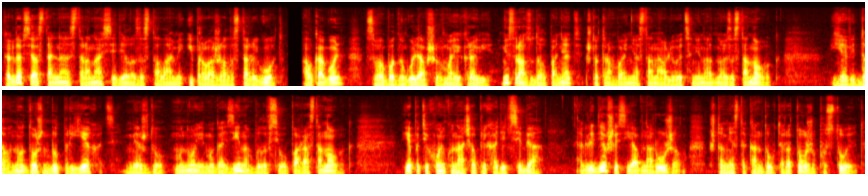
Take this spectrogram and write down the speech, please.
когда вся остальная сторона сидела за столами и провожала старый год. Алкоголь, свободно гулявший в моей крови, не сразу дал понять, что трамвай не останавливается ни на одной из остановок. Я ведь давно должен был приехать. Между мной и магазином было всего пара остановок. Я потихоньку начал приходить в себя – Оглядевшись, я обнаружил, что место кондуктора тоже пустует.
